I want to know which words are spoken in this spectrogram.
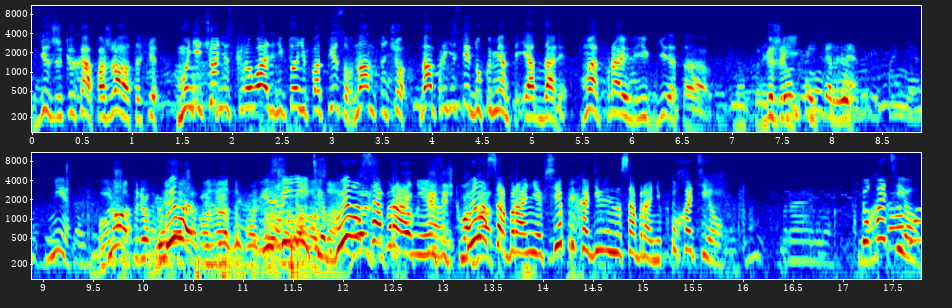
в ГИС ЖКХ, пожалуйста, все. Мы ничего не скрывали, никто не подписывал. Нам-то что? Нам принесли документы и отдали. Мы отправили их где-то в ГЖИ. Интернет. Нет. Больше Но трех было- квадратов Извините, было Больше собрание, было собрание, все приходили на собрание, кто хотел. Кто хотел.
